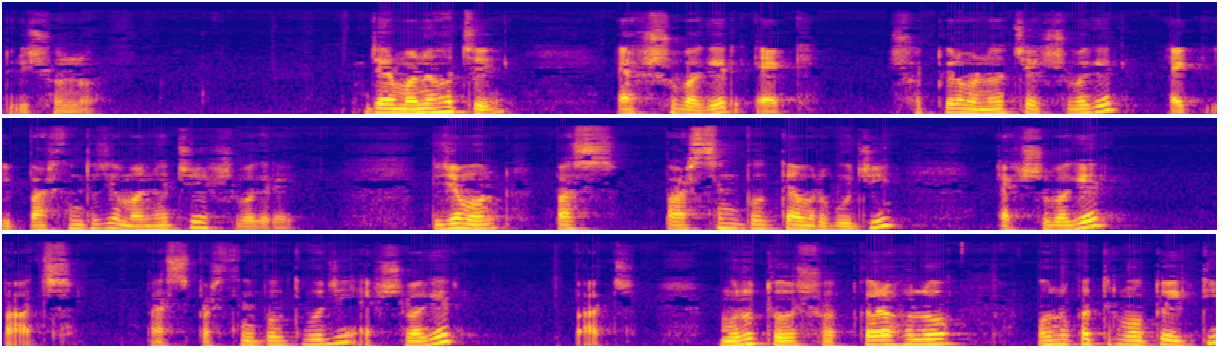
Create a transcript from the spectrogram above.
দুটি শূন্য। যার মানে হচ্ছে একশো ভাগের এক। শতকরা মানে হচ্ছে একশো ভাগের এক। এই পার্সেন্টেজের মানে হচ্ছে একশো ভাগের এক। যেমন পাঁচ পার্সেন্ট বলতে আমরা বুঝি একশো ভাগের পাঁচ। পাঁচ পার্সেন্ট বলতে বুঝি একশো ভাগের পাঁচ। মূলত শতকরা হলো অনুপাতের মতো একটি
